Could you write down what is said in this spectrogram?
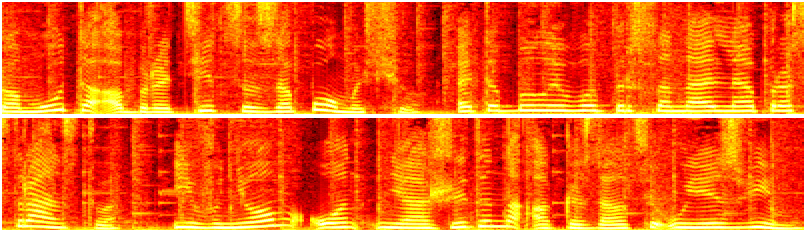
кому-то обратиться за помощью. Это было его персональное пространство, и в нем он неожиданно оказался уязвим.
